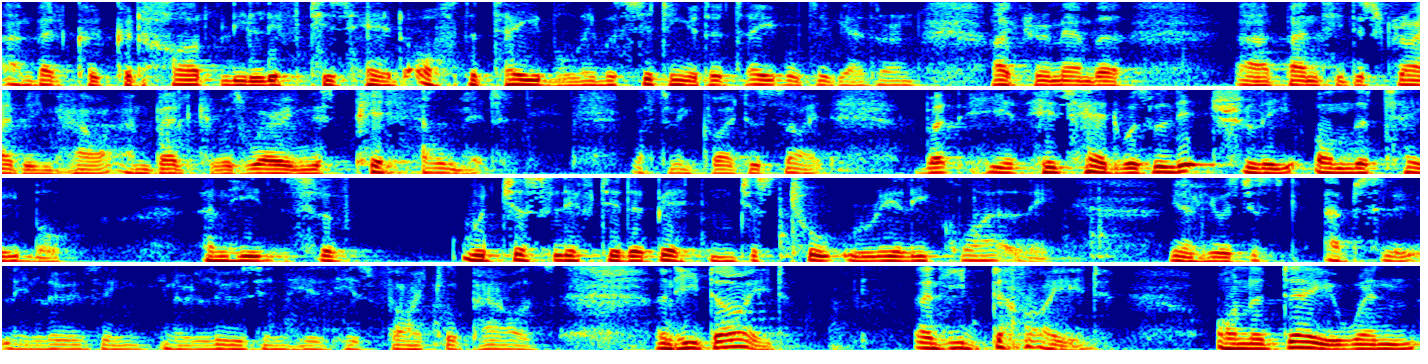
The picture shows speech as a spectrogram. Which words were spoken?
Ambedkar could hardly lift his head off the table. They were sitting at a table together, and I can remember uh, Bhante describing how Ambedkar was wearing this pith helmet. Must have been quite a sight. But he, his head was literally on the table, and he sort of would just lift it a bit and just talk really quietly. You know, he was just absolutely losing, you know, losing his, his vital powers. And he died. And he died on a day when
